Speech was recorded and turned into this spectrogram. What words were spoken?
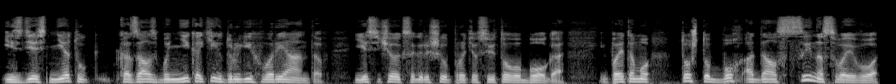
И здесь нету, казалось бы, никаких других вариантов, если человек согрешил против святого Бога. И поэтому то, что Бог отдал Сына Своего,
